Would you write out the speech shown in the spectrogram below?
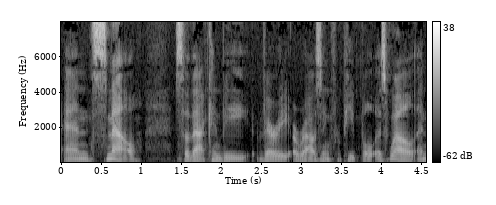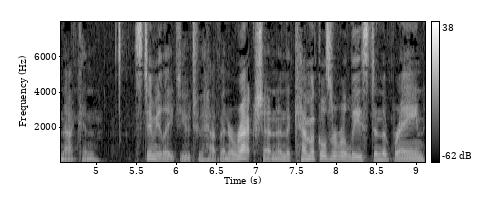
and smell. So that can be very arousing for people as well, and that can stimulate you to have an erection. And the chemicals are released in the brain,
